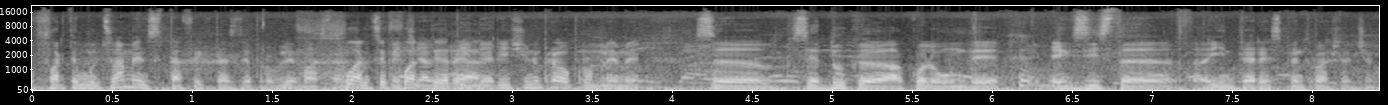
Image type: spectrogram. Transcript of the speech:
foarte mulți oameni sunt afectați de problema asta. Foarte, în special foarte real. tinerii și nu prea au probleme să se ducă acolo unde există uh, interes pentru așa ceva.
